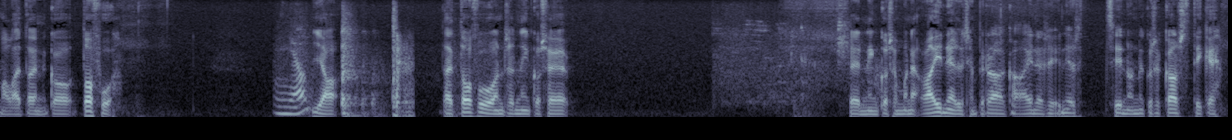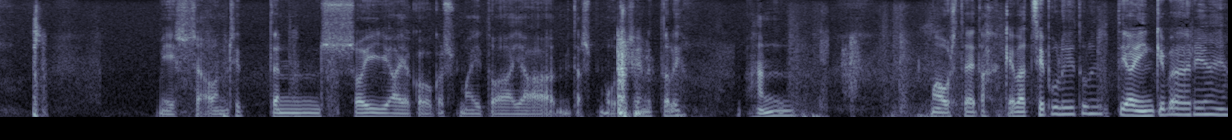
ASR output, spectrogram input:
mä laitoin niinku tofua. Joo. Ja, tai tofu on se, niinku se, se niinku semmoinen aineellisempi raaka-aine siinä, ja sit siinä on niinku se kastike, missä on sitten soijaa ja kookosmaitoa ja mitäs muuta siinä nyt oli. Vähän mausteita, kevätsipulia tuli nyt ja inkivääriä ja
